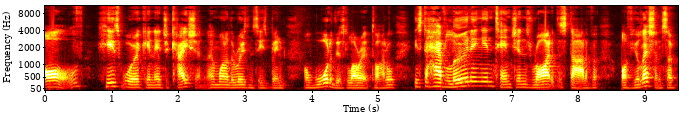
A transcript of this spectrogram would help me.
of his work in education, and one of the reasons he's been awarded this laureate title is to have learning intentions right at the start of, of your lesson. So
